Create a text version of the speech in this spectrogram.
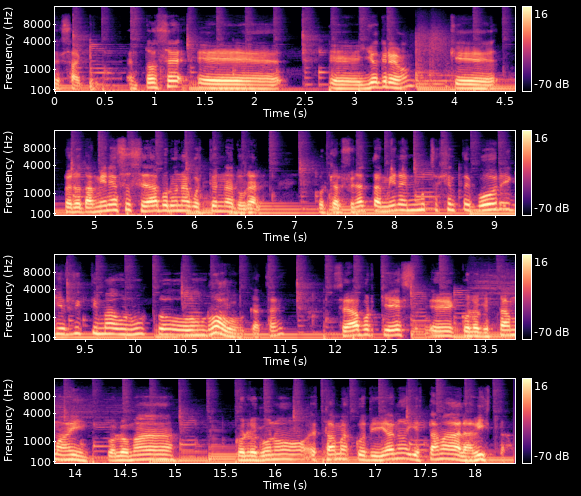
Exacto. Entonces, eh, eh, yo creo que, pero también eso se da por una cuestión natural, porque al final también hay mucha gente pobre que es víctima de un hurto o de un robo, ¿cachai? Se da porque es eh, con lo que estamos ahí, con lo más, con lo que uno está más cotidiano y está más a la vista.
